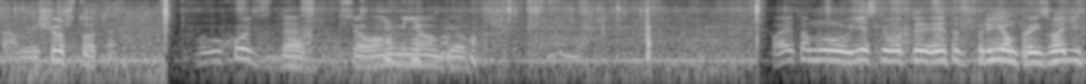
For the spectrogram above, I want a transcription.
Там еще что-то. Вы уходите, да, все, он меня убил. Поэтому, если вот э- этот прием производить,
